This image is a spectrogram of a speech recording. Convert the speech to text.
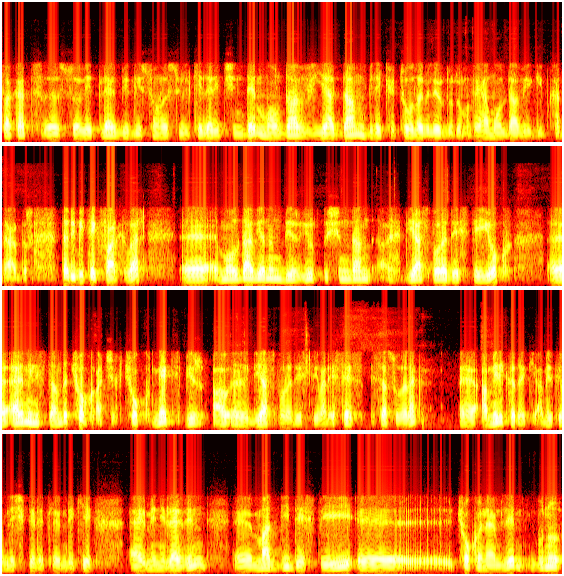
Fakat e, Sovyetler Birliği sonrası ülkeler içinde Moldavya'dan bile kötü olabilir durumu veya Moldavya gibi kadardır. Tabii bir tek farkı var. E, Moldavya'nın bir yurt dışından e, diaspora desteği yok. E, Ermenistan'da çok açık, çok net bir e, diaspora desteği var. Esas, esas olarak e, Amerika'daki, Amerika Birleşik Devletleri'ndeki Ermenilerin e, maddi desteği e, çok önemli. Bunu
